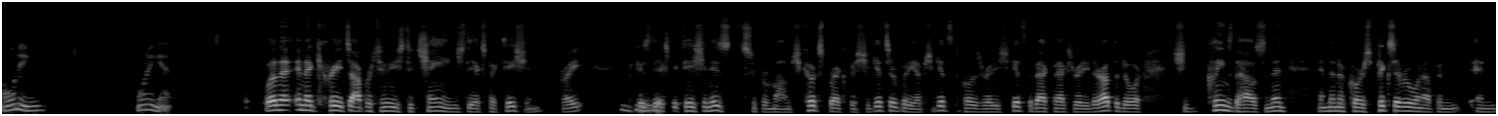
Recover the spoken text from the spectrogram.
owning owning it. Well, and that, and that creates opportunities to change the expectation, right? Because mm-hmm. the expectation is super mom. She cooks breakfast. She gets everybody up. She gets the clothes ready. She gets the backpacks ready. They're out the door. She cleans the house, and then and then of course picks everyone up and and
